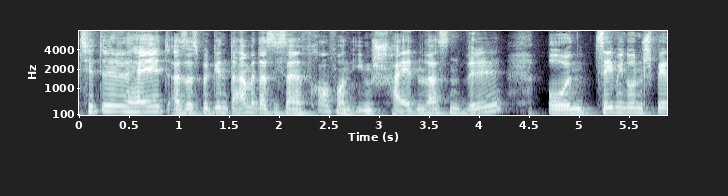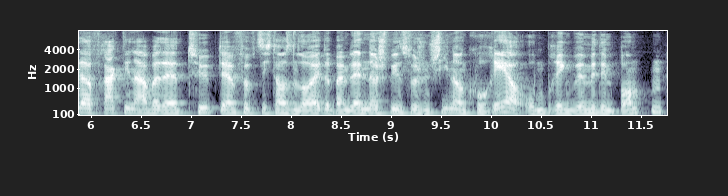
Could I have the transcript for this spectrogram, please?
Titel hält, also es beginnt damit, dass sich seine Frau von ihm scheiden lassen will. Und zehn Minuten später fragt ihn aber der Typ, der 50.000 Leute beim Länderspiel zwischen China und Korea umbringen will mit den Bomben,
